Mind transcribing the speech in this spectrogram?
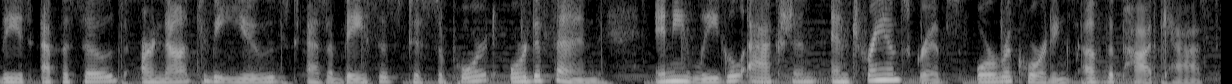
These episodes are not to be used as a basis to support or defend any legal action, and transcripts or recordings of the podcast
